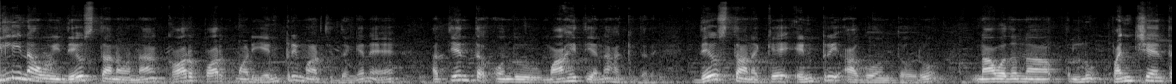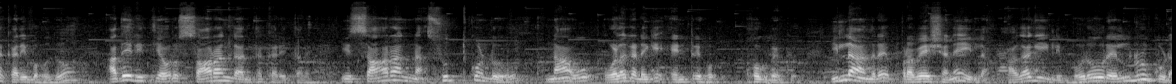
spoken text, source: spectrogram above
ಇಲ್ಲಿ ನಾವು ಈ ದೇವಸ್ಥಾನವನ್ನು ಕಾರ್ ಪಾರ್ಕ್ ಮಾಡಿ ಎಂಟ್ರಿ ಮಾಡ್ತಿದ್ದಂಗೆ ಅತ್ಯಂತ ಒಂದು ಮಾಹಿತಿಯನ್ನು ಹಾಕಿದ್ದಾರೆ. ದೇವಸ್ಥಾನಕ್ಕೆ ಎಂಟ್ರಿ ಆಗುವಂಥವರು ನಾವು ಅದನ್ನು ಪಂಚೆ ಅಂತ ಕರಿಬಹುದು. ಅದೇ ರೀತಿ ಅವರು ಸಾರಂಗ ಅಂತ ಕರೀತಾರೆ. ಈ ಸಾರಂಗ್ನ ಸುತ್ತಕೊಂಡು ನಾವು ಒಳಗಡೆಗೆ ಎಂಟ್ರಿ ಹೋಗಬೇಕು. ಇಲ್ಲ ಅಂದರೆ ಪ್ರವೇಶನೇ ಇಲ್ಲ. ಹಾಗಾಗಿ ಇಲ್ಲಿ ಬರೋರೆಲ್ಲರೂ ಕೂಡ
